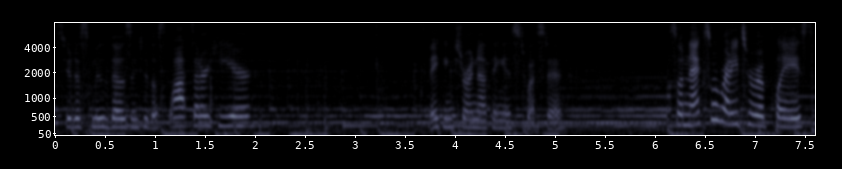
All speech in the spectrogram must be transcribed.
So you'll just move those into the slots that are here, making sure nothing is twisted. So next we're ready to replace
